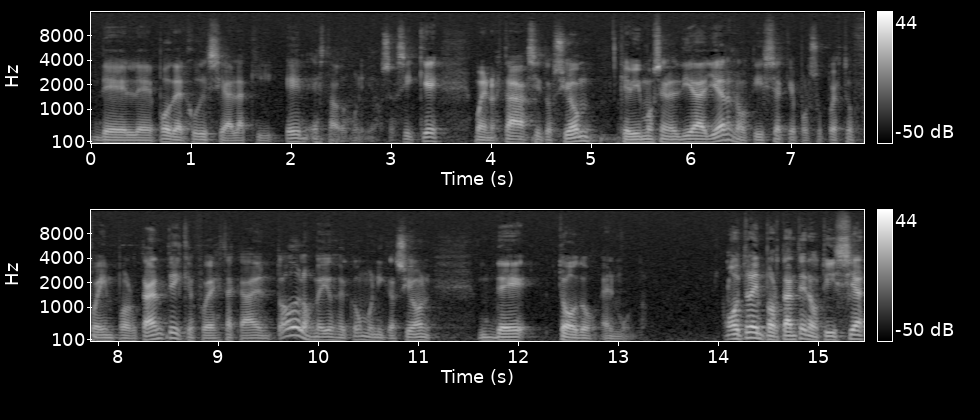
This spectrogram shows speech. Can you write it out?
del eh, Poder Judicial aquí en Estados Unidos. Así que, bueno, esta situación que vimos en el día de ayer, noticia que por supuesto fue importante y que fue destacada en todos los medios de comunicación de todo el mundo. Otra importante noticia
